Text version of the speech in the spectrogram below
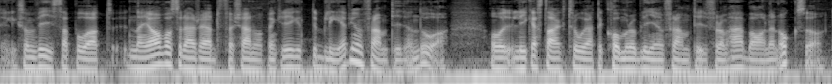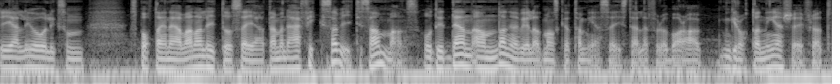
liksom visa på att när jag var sådär rädd för kärnvapenkriget, det blev ju en framtid ändå. Och lika starkt tror jag att det kommer att bli en framtid för de här barnen också. Det gäller ju att liksom spotta i nävarna lite och säga att Nej, men det här fixar vi tillsammans. Och det är den andan jag vill att man ska ta med sig istället för att bara grotta ner sig. För att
